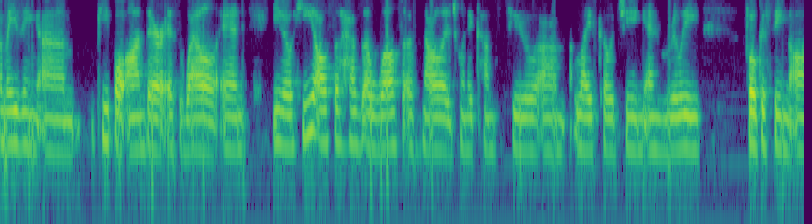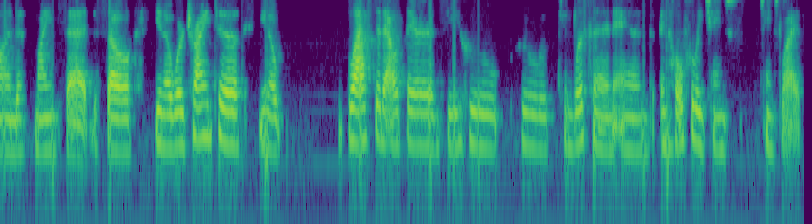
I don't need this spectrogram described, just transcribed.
amazing um, people on there as well. And, you know, he also has a wealth of knowledge when it comes to um, life coaching and really focusing on mindset. So, you know, we're trying to, you know, blast it out there and see who who can listen and and hopefully change change lives.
